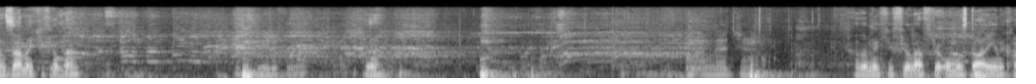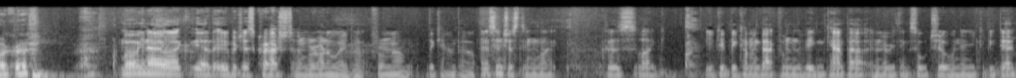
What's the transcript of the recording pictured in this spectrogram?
How does that make you feel, man? Beautiful. Yeah. Legend. How does that make you feel after almost dying in a car crash? Well, you know, like yeah, the Uber just crashed, and we're on our way back from um, the camp out. And it's interesting, like, because like you could be coming back from the vegan camp out, and everything's all chill, and then you could be dead.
